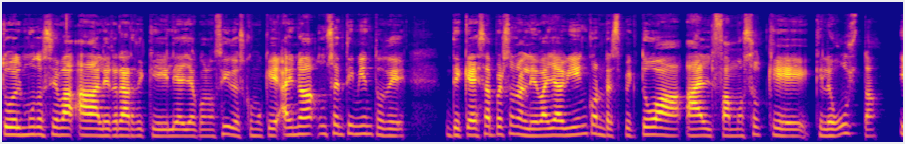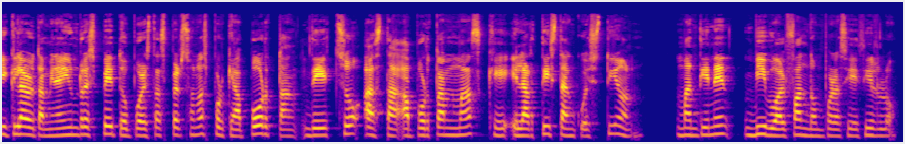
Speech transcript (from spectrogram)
todo el mundo se va a alegrar de que le haya conocido. Es como que hay un sentimiento de, que a esa persona le vaya bien con respecto al famoso que, que le gusta. Y claro, también hay un respeto por estas personas porque aportan, de hecho, hasta aportan más que el artista en cuestión mantienen vivo al fandom, por así decirlo.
